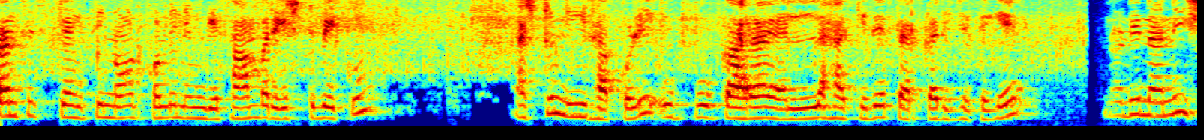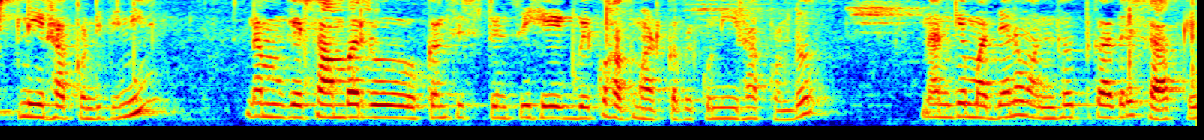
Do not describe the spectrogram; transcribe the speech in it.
ಕನ್ಸಿಸ್ಟೆನ್ಸಿ ನೋಡಿಕೊಂಡು ನಿಮಗೆ ಸಾಂಬಾರು ಎಷ್ಟು ಬೇಕು ಅಷ್ಟು ನೀರು ಹಾಕ್ಕೊಳ್ಳಿ ಉಪ್ಪು, ಖಾರ ಎಲ್ಲ ಹಾಕಿದೆ ತರಕಾರಿ ಜೊತೆಗೆ. ನೋಡಿ, ನಾನು ಇಷ್ಟು ನೀರು ಹಾಕ್ಕೊಂಡಿದ್ದೀನಿ ನಮಗೆ ಸಾಂಬಾರು ಕನ್ಸಿಸ್ಟೆನ್ಸಿ ಹೇಗೆ ಬೇಕು ಹಾಗೆ ಮಾಡ್ಕೋಬೇಕು ನೀರು ಹಾಕ್ಕೊಂಡು. ನನಗೆ ಮಧ್ಯಾಹ್ನ ಒಂದು ಹೊತ್ತಿಗಾದರೆ ಸಾಕು.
